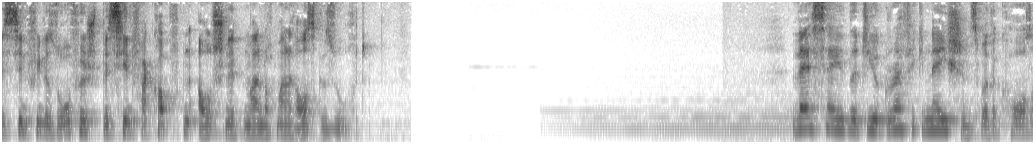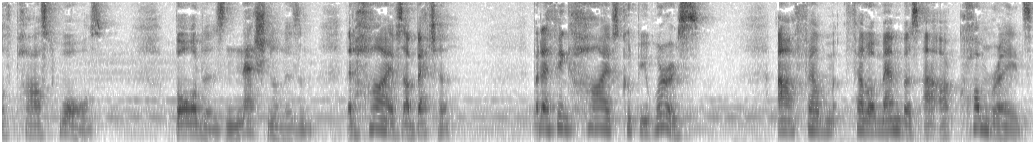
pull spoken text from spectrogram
bisschen philosophisch, bisschen verkopften Ausschnitt mal nochmal rausgesucht. They say the geographic nations were the cause of past wars. Borders, nationalism, that hives are better. But I think hives could be worse. Our fellow members are our comrades,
